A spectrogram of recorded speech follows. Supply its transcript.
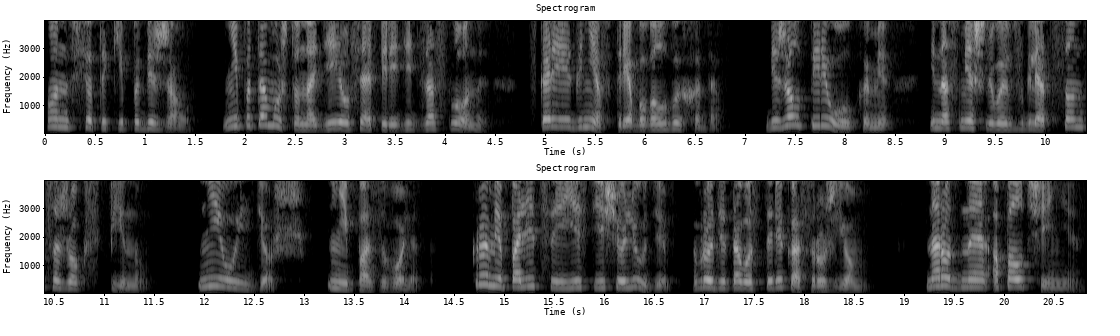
Он все-таки побежал. Не потому, что надеялся опередить заслоны. Скорее, гнев требовал выхода бежал переулками, и насмешливый взгляд солнца жег спину. Не уйдешь, не позволят. Кроме полиции есть еще люди, вроде того старика с ружьем. Народное ополчение,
